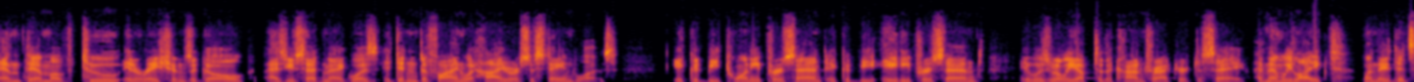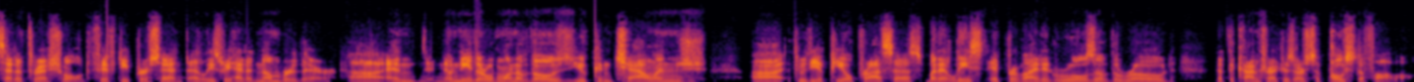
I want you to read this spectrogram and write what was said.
mpim of two iterations ago as you said meg was it didn't define what high or sustained was. It could be 20% it could be 80% it was really up to the contractor to say. And then we liked when they did set a threshold, 50%. At least we had a number there. Uh, and you know, neither one of those you can challenge uh, through the appeal process, but at least it provided rules of the road that the contractors are supposed to follow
